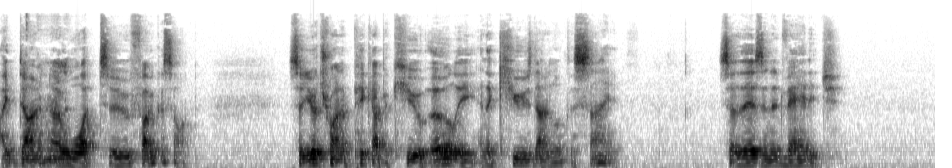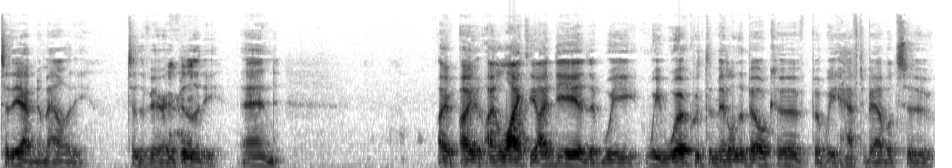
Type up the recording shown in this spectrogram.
I don't know what to focus on. So you're trying to pick up a cue early, and the cues don't look the same. So there's an advantage to the abnormality, to the variability, mm-hmm. and I, I, I, like the idea that we, we work with the middle of the bell curve, but we have to be able to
